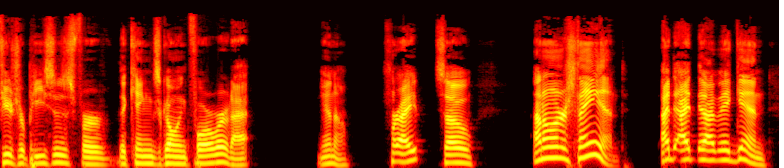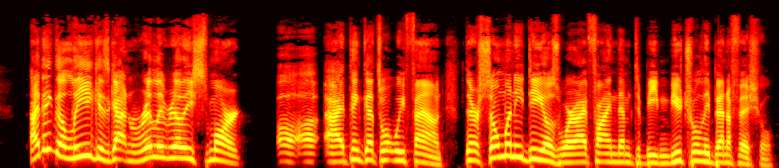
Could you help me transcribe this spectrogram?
future pieces for the Kings going forward? I, you know, right? So I don't understand. I, I, I again, I think the league has gotten really, really smart. Uh, uh, I think that's what we found. There are so many deals where I find them to be mutually beneficial,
